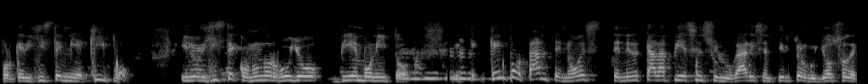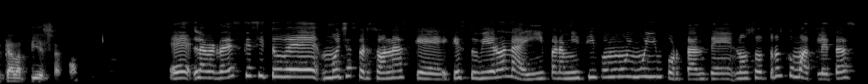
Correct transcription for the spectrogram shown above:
porque dijiste mi equipo y lo dijiste con un orgullo bien bonito. Qué, importante, ¿no? Es tener cada pieza en su lugar y sentirte orgulloso de cada pieza, ¿no? Eh, la verdad es que sí tuve muchas personas que, que, estuvieron ahí. Para mí sí fue muy, muy importante. Nosotros como atletas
